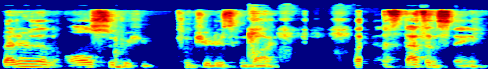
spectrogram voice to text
better than all supercomputers combined. Like that's that's insane.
